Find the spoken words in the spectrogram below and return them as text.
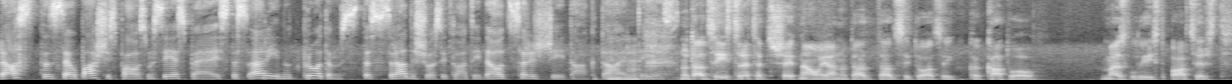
rast sev pašizpausmes iespējas. Tas arī, nu, protams, tas rada šo situāciju daudz sarežģītāku. Tā mm -hmm. ir mhm. tiesa. Nu, tādas īstas receptes šeit nav. Ja? Nu, tāda, tāda situācija, ka, kā to mezglu īsti pārcirst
